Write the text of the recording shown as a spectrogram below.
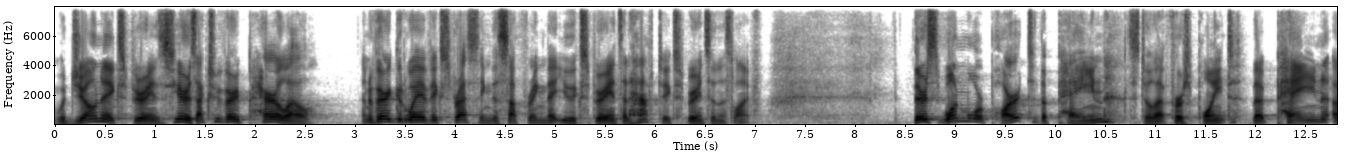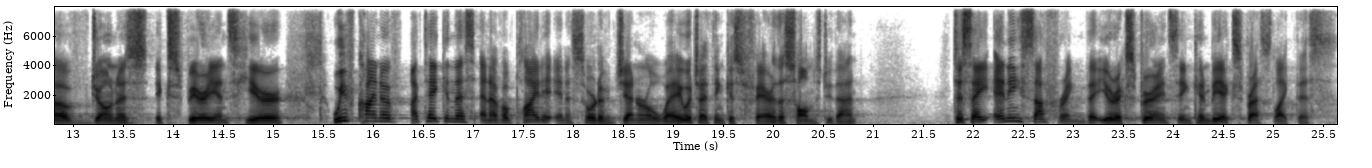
what Jonah experienced here is actually very parallel and a very good way of expressing the suffering that you experience and have to experience in this life. There's one more part to the pain, still that first point, that pain of Jonah's experience here. We've kind of, I've taken this and I've applied it in a sort of general way, which I think is fair. The Psalms do that. To say any suffering that you're experiencing can be expressed like this.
